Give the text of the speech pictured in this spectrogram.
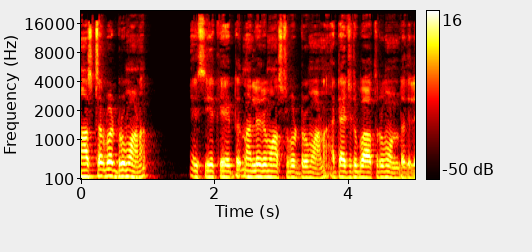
മാസ്റ്റർ ബെഡ്റൂമാണ് എ സി ഒക്കെ ആയിട്ട് നല്ലൊരു മാസ്റ്റർ ബെഡ്റൂമാണ്. അറ്റാച്ച്ഡ് ബാത്റൂം ഉണ്ട് ഇതിൽ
